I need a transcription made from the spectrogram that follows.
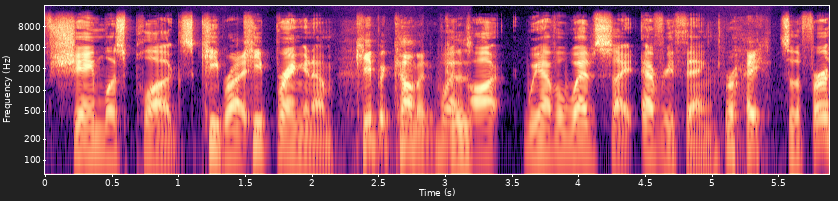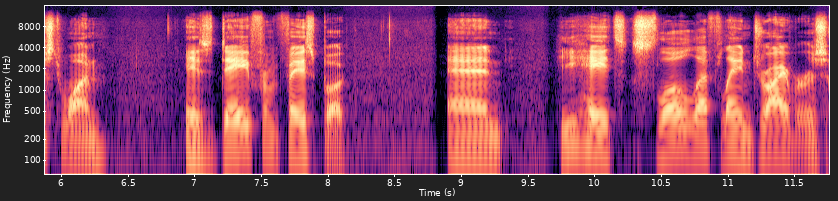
shameless plugs. Keep Right. keep bringing them. Keep it coming. 'cause- uh, we have a website, everything. right. So the first one is Dave from Facebook, and he hates slow left lane drivers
